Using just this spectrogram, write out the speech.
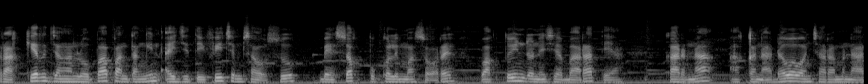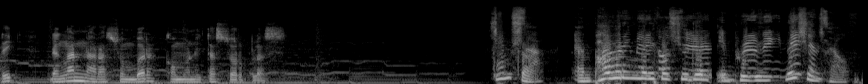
terakhir jangan lupa pantengin IGTV Cimsausu besok pukul 5 sore waktu Indonesia Barat ya karena akan ada wawancara menarik dengan narasumber komunitas surplus. Jimsa, empowering medical student, improving nation's health.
